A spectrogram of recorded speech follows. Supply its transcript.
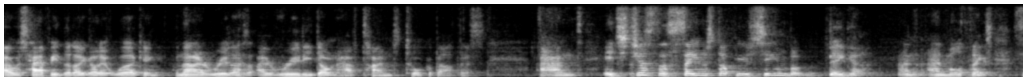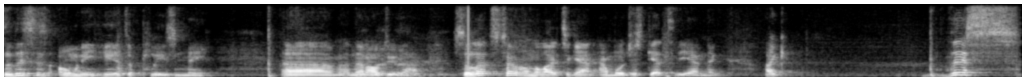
I was happy that I got it working. And then I realized I really don't have time to talk about this. And it's just the same stuff you've seen, but bigger and, and more things. So this is only here to please me. Um, and then I'll do that. So let's turn on the lights again and we'll just get to the ending. Like, this,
